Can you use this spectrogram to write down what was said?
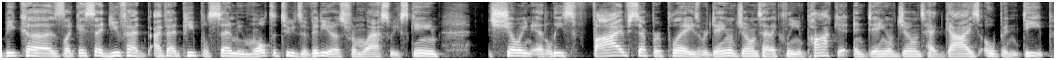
because, like I said, you've had I've had people send me multitudes of videos from last week's game, showing at least five separate plays where Daniel Jones had a clean pocket and Daniel Jones had guys open deep.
